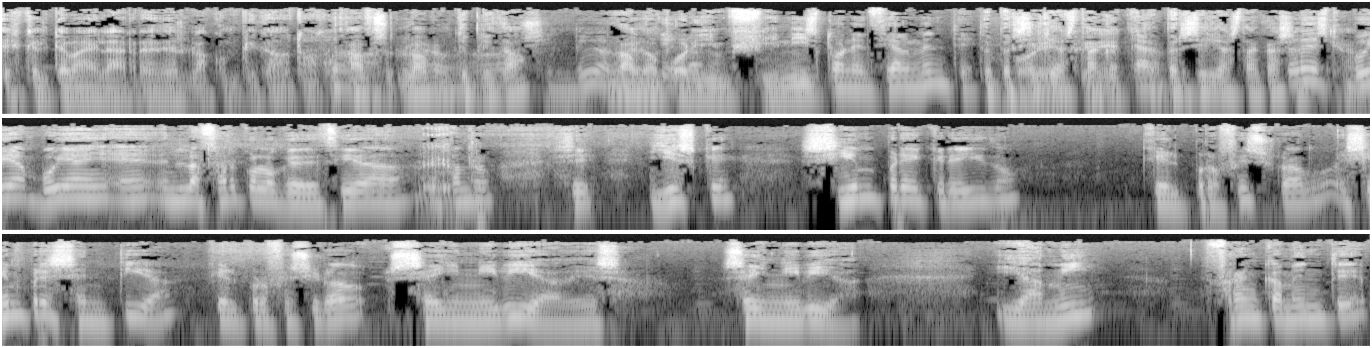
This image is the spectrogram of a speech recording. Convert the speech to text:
es que el tema de las redes lo ha complicado todo. lo ha multiplicado. duda, pero lo por infinito. Exponencialmente. Te persigue, Por hasta, infinito. te persigue hasta casa. Entonces, voy a, voy a eh, enlazar con lo que decía Alejandro. Sí, y es que siempre he creído que el profesorado, siempre sentía que el profesorado se inhibía de esa, se inhibía. Y a mí, francamente,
